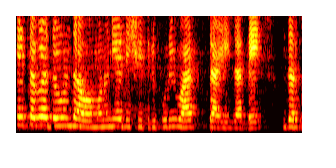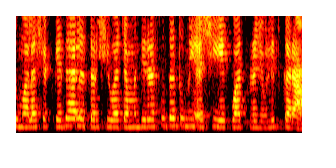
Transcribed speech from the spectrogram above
हे सगळं जळून जावं म्हणून या दिवशी त्रिपुरी वात जाळली जाते. जर तुम्हाला शक्य झालं तर शिवाच्या मंदिरात सुद्धा तुम्ही अशी एक वात प्रज्वलित करा.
